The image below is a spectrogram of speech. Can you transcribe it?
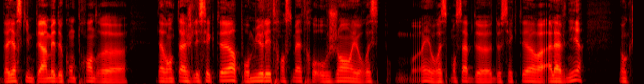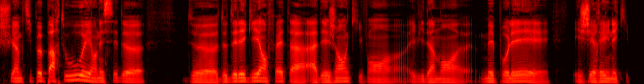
d'ailleurs, ce qui me permet de comprendre euh, davantage les secteurs pour mieux les transmettre aux gens et aux, resp- ouais, aux responsables de, de secteurs à l'avenir. Donc, je suis un petit peu partout et on essaie de, de, de déléguer en fait à, à des gens qui vont euh, évidemment euh, m'épauler et- et gérer une équipe.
